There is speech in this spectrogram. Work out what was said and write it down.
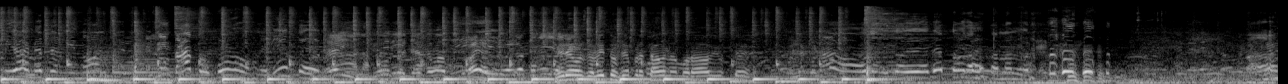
mira, me terminó el, el el. Ey, ya Mire, Joselito siempre estaba enamorado de usted. De, todas. Ah.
